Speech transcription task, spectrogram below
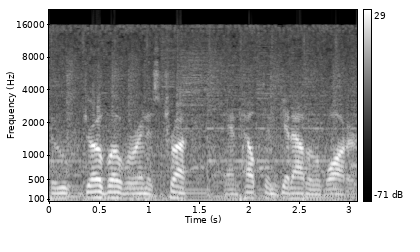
who drove over in his truck and helped him get out of the water.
